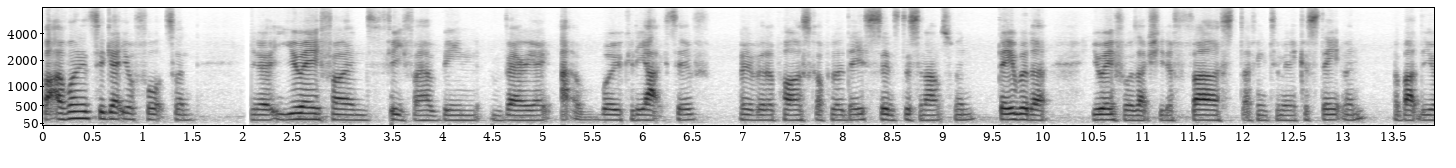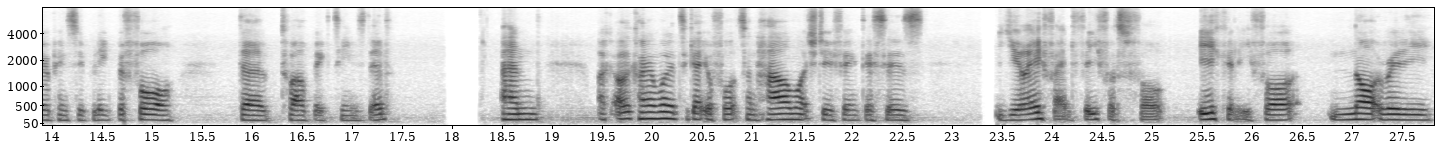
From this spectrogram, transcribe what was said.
But I wanted to get your thoughts on, you know, UEFA and FIFA have been very uh, vocally active over the past couple of days since this announcement. They were the UEFA was actually the first, I think, to make a statement about the European Super League before the 12 big teams did. And I, I kind of wanted to get your thoughts on how much do you think this is UEFA and FIFA's fault equally for not really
